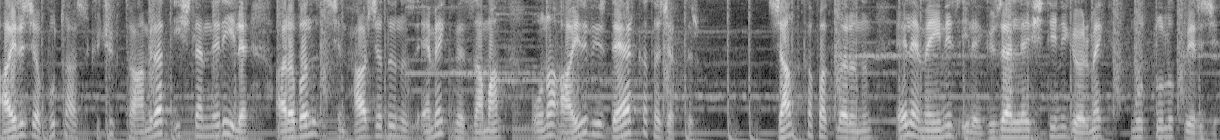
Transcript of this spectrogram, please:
Ayrıca bu tarz küçük tamirat işlemleriyle arabanız için harcadığınız emek ve zaman ona ayrı bir değer katacaktır. Jant kapaklarının el emeğiniz ile güzelleştiğini görmek mutluluk verici.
